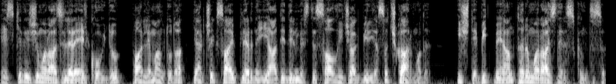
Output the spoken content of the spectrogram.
Eski rejim arazilere el koydu, parlamentoda gerçek sahiplerine iade edilmesini sağlayacak bir yasa çıkarmadı. İşte bitmeyen tarım arazileri sıkıntısı.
